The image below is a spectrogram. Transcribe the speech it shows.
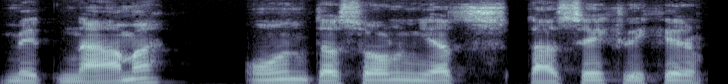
mit Namen und das sollen jetzt tatsächliche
